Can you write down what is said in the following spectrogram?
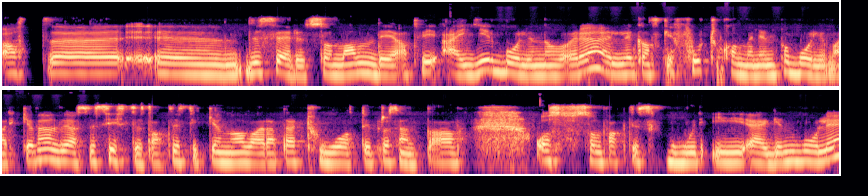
at eh, det ser ut som om det at vi eier boligene våre, eller ganske fort kommer inn på boligmarkedet Det siste statistikken nå var at det er 82% av oss som faktisk bor i egen bolig.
